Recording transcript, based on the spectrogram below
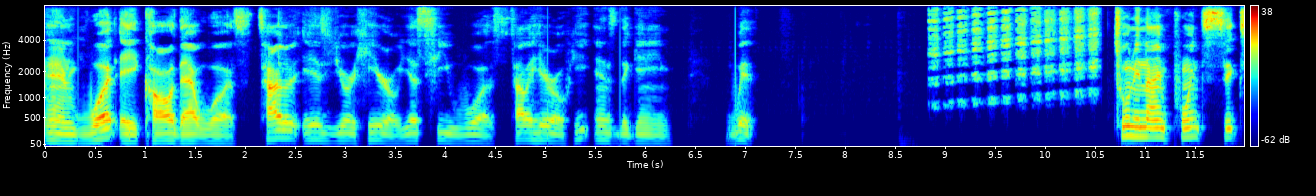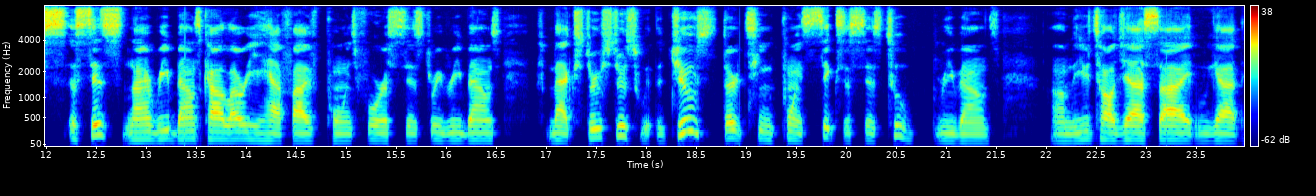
And what a call that was. Tyler is your hero. Yes, he was. Tyler Herro, he ends the game with 29 points, 6 assists, 9 rebounds. Kyle Lowry, he had 5 points, 4 assists, 3 rebounds. Max Strus with the juice, 13.6 assists, 2 rebounds. Um, the Utah Jazz side, we got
